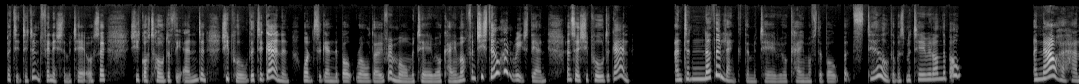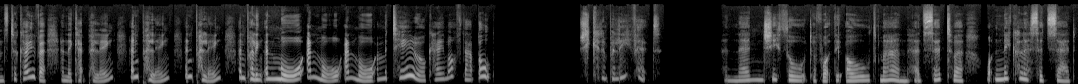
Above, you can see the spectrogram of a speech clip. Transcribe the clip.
But it didn't finish the material, so she got hold of the end and she pulled it again, and once again the bolt rolled over and more material came off, and she still hadn't reached the end, and so she pulled again, and another length of material came off the bolt, but still there was material on the bolt. And now her hands took over, and they kept pulling and pulling and pulling and pulling, and more and more and more, and material came off that bolt. She couldn't believe it. And then she thought of what the old man had said to her, what Nicholas had said.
